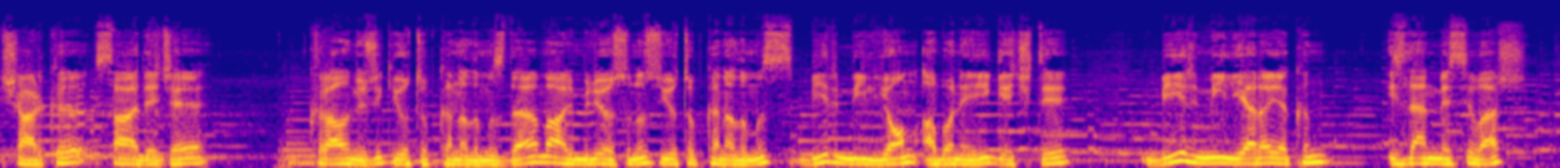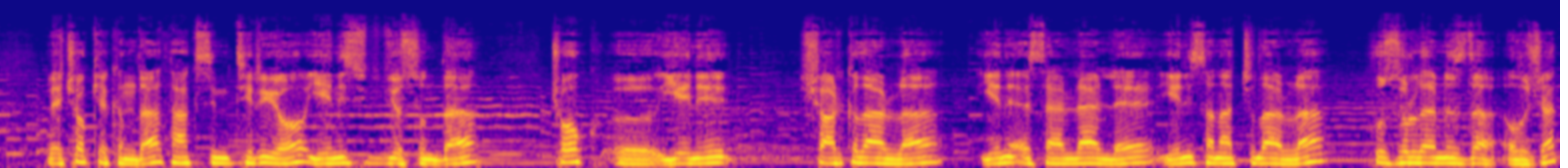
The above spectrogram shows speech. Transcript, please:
şarkı sadece Kral Müzik YouTube kanalımızda. Malum biliyorsunuz YouTube kanalımız 1 milyon aboneyi geçti. 1 milyara yakın izlenmesi var. Ve çok yakında Taksim Trio yeni stüdyosunda çok e, yeni şarkılarla, yeni eserlerle, yeni sanatçılarla huzurlarınızda olacak.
